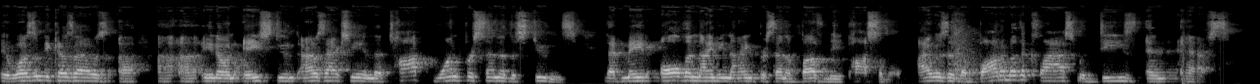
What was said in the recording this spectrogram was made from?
It wasn't because I was, uh, uh, uh, you know, an A student. I was actually in the top 1% of the students that made all the 99% above me possible. I was at the bottom of the class with D's and F's.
